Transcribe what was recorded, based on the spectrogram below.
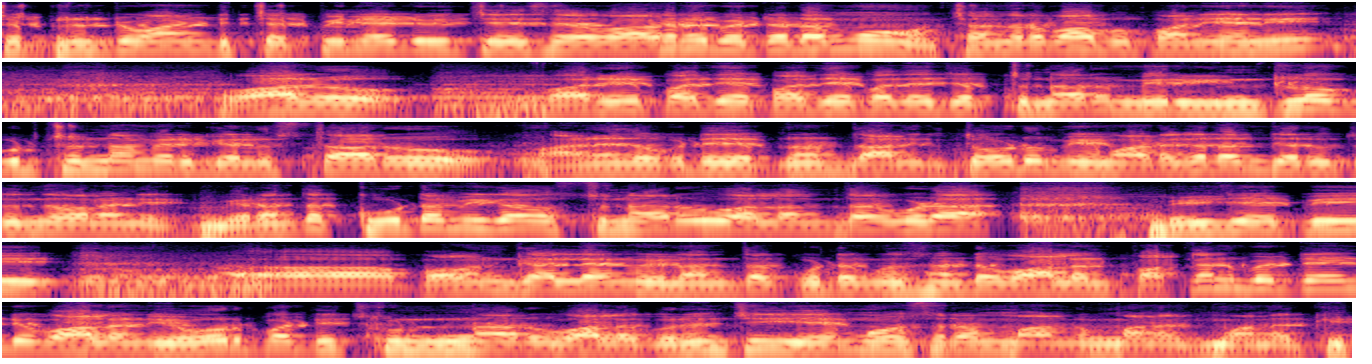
చెప్పినటువంటి చెప్పినటివి చేసేవారిని పెట్టడము చంద్రబాబు పని అని వాళ్ళు పదే పదే పదే పదే చెప్తున్నారు. మీరు ఇంట్లో కూర్చున్నా మీరు గెలుస్తారు అనేది ఒకటే చెప్తున్నారు. దానికి తోడు మేము అడగడం జరుగుతుంది వాళ్ళని. మీరంతా కూటమిగా వస్తున్నారు. వాళ్ళంతా కూడా బీజేపీ పవన్ కళ్యాణ్ వీళ్ళంతా కూటమి వస్తున్నట్టు వాళ్ళని పక్కన పెట్టేయండి. వాళ్ళని ఎవరు పట్టించుకుంటున్నారు? వాళ్ళ గురించి ఏం అవసరం? వాళ్ళు మనకు మనకి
